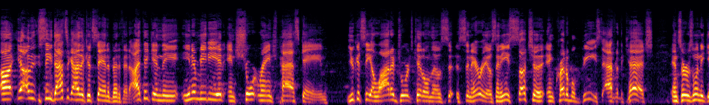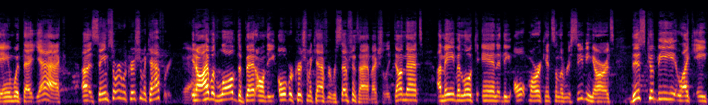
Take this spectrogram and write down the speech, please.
Uh, yeah, I mean, see, that's a guy that could stand to benefit. I think in the intermediate and short range pass game, you could see a lot of George Kittle in those scenarios, and he's such an incredible beast after the catch and serves he game with that YAC. Uh, same story with Christian McCaffrey. Yeah. You know, I would love to bet on the over Christian McCaffrey receptions. I have actually done that. I may even look in the alt markets on the receiving yards. This could be like a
